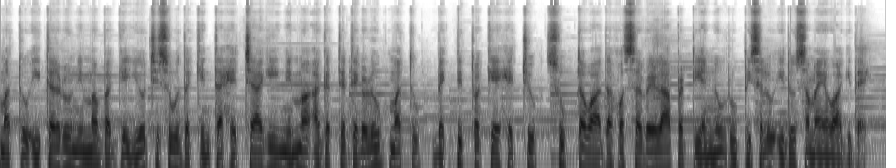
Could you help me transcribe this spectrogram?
ಮತ್ತು ಇತರರು ನಿಮ್ಮ ಬಗ್ಗೆ ಯೋಚಿಸುವುದಕ್ಕಿಂತ ಹೆಚ್ಚಾಗಿ ನಿಮ್ಮ ಅಗತ್ಯತೆಗಳು ಮತ್ತು ವ್ಯಕ್ತಿತ್ವಕ್ಕೆ ಹೆಚ್ಚು ಸೂಕ್ತವಾದ ಹೊಸ ವೇಳಾಪಟ್ಟಿಯನ್ನು ರೂಪಿಸಲು ಇದು ಸಮಯವಾಗಿದೆ.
